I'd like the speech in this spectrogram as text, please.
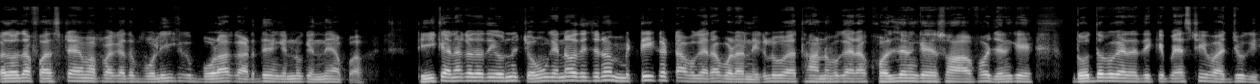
ਕਦੋਂ ਉਹਦਾ ਫਸਟ ਟਾਈਮ ਆਪਾਂ ਕਦੋਂ ਬੋਲੀ, ਬੋਲਾ ਕੱਢ ਦੇਂਗੇ ਇਹਨੂੰ ਕਹਿੰਦੇ ਆਪਾਂ। ਠੀਕ ਹੈ ਨਾ, ਕਦੋਂ ਤੁਸੀਂ ਉਹਨੂੰ ਚਾਹੋਗੇ ਨਾ, ਉਹਦੇ ਚ ਨਾ ਮਿੱਟੀ ਘੱਟਾ ਵਗੈਰਾ ਬੜਾ ਨਿਕਲੂਗਾ, ਥਣ ਵਗੈਰਾ ਖੁੱਲ ਜਾਣਗੇ, ਸਾਫ਼ ਹੋ ਜਾਣਗੇ, ਦੁੱਧ ਵਗੈਰਾ ਦੀ ਕੈਪੈਸਿਟੀ ਵੱਜੂਗੀ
